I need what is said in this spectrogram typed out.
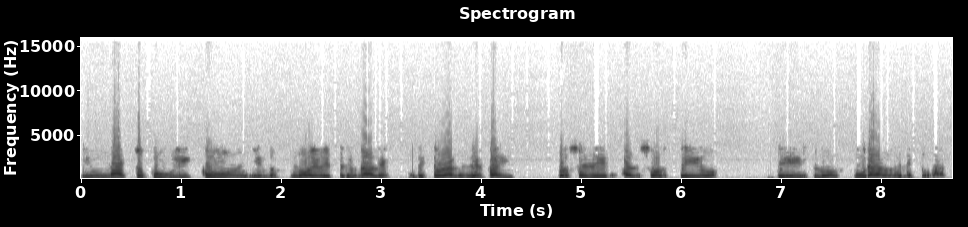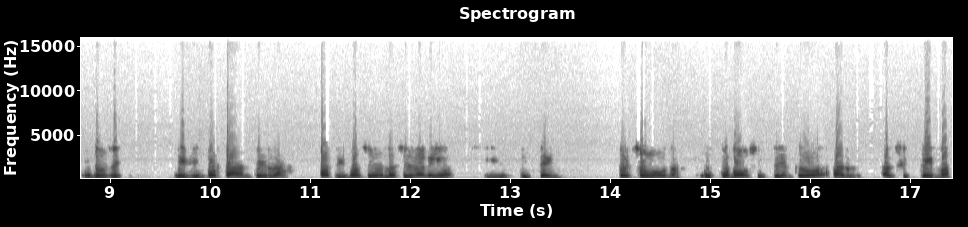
en un acto público en los nueve tribunales electorales del país proceder al sorteo de los jurados electorales. Entonces, es importante la participación de la ciudadanía, si existen personas o conoce dentro al, sistema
